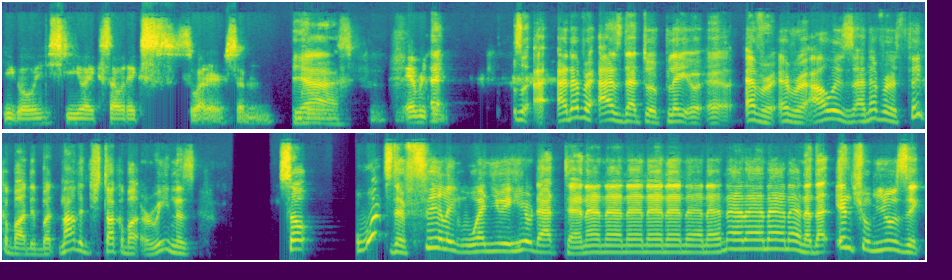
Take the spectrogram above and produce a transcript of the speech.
You go, you see like Celtics sweaters and yeah, everything. So I, I, never asked that to a player uh, ever, ever. I always, I never think about it. But now that you talk about arenas, so what's the feeling when you hear that that intro music?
